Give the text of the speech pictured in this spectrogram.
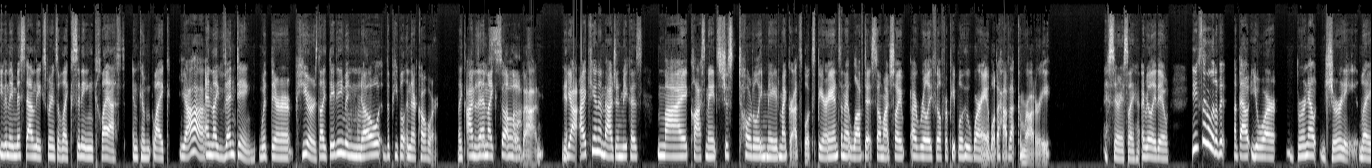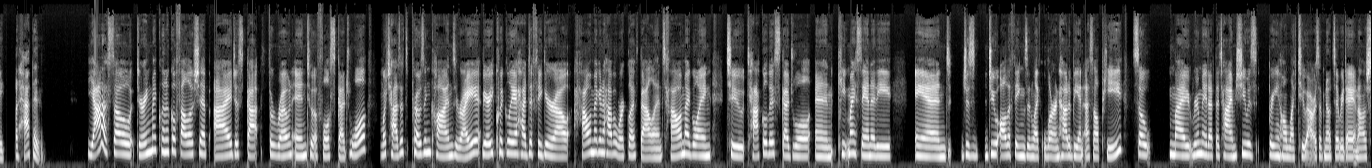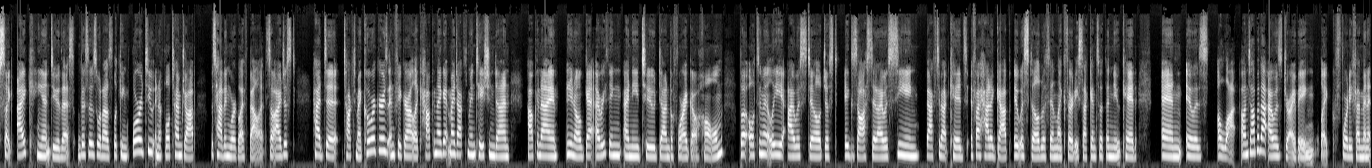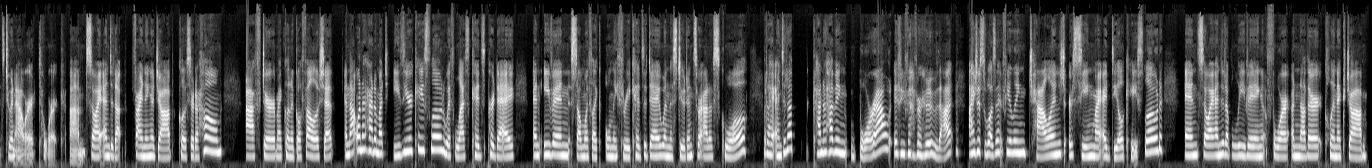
even they missed out on the experience of like sitting in class and com- like, yeah, and like venting with their peers. Like they didn't even uh-huh. know the people in their cohort. Like, I then like so bad. Yeah. yeah, I can't imagine because my classmates just totally made my grad school experience and I loved it so much. So I, I really feel for people who weren't able to have that camaraderie. Seriously, I really do. Can you explain a little bit about your burnout journey? Like what happened? Yeah. So during my clinical fellowship, I just got thrown into a full schedule, which has its pros and cons, right? Very quickly, I had to figure out how am I going to have a work life balance? How am I going to tackle this schedule and keep my sanity and just do all the things and like learn how to be an SLP? So my roommate at the time, she was bringing home like two hours of notes every day. And I was just like, I can't do this. This is what I was looking forward to in a full time job was having work life balance. So I just had to talk to my coworkers and figure out like how can I get my documentation done? How can I, you know, get everything I need to done before I go home? But ultimately, I was still just exhausted. I was seeing back to back kids. If I had a gap, it was filled within like 30 seconds with a new kid. And it was a lot. On top of that, I was driving like 45 minutes to an hour to work. Um, so I ended up finding a job closer to home after my clinical fellowship. And that one I had a much easier caseload with less kids per day and even some with like only three kids a day when the students were out of school. But I ended up kind of having bore out, if you've ever heard of that. I just wasn't feeling challenged or seeing my ideal caseload. And so I ended up leaving for another clinic job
